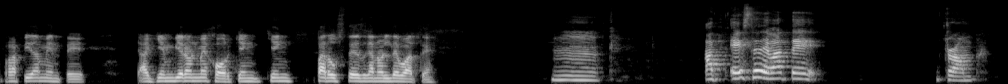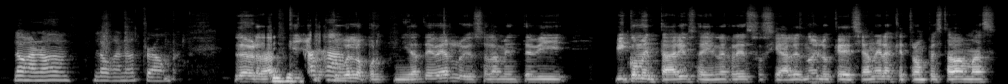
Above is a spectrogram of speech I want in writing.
rápidamente, ¿a quién vieron mejor? ¿Quién, quién para ustedes ganó el debate? Mm, este debate, Trump, lo ganó, lo ganó Trump. La verdad es que yo no tuve la oportunidad de verlo, yo solamente vi vi comentarios ahí en las redes sociales, ¿no? Y lo que decían era que Trump estaba más,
